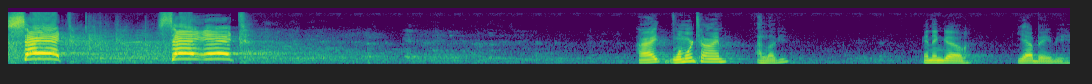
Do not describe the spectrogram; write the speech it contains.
Say it! Say it! All right, one more time. I love you. And then go, yeah, baby.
